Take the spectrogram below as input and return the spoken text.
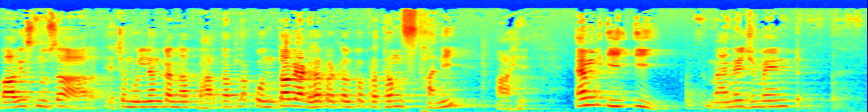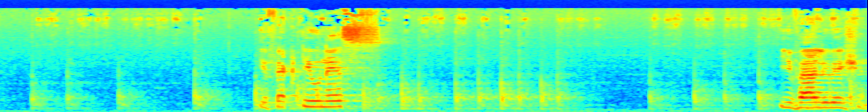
बावीसनुसार याच्या मूल्यांकनात भारतातला कोणता व्याघ्र प्रकल्प प्रथम स्थानी आहे? M E E management effectiveness evaluation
